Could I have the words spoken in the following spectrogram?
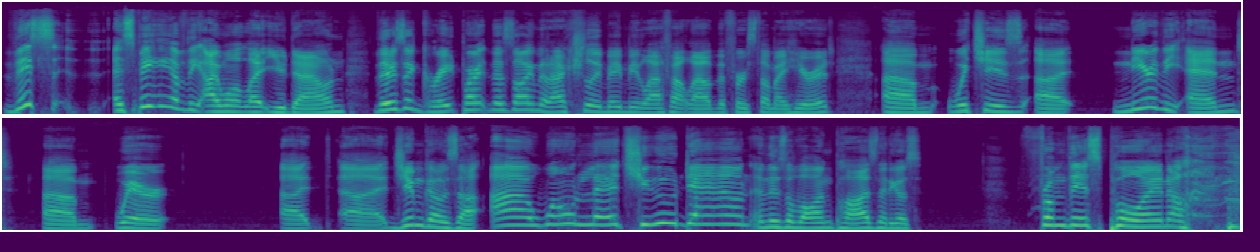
this. Uh, speaking of the "I won't let you down," there's a great part in the song that actually made me laugh out loud the first time I hear it, um, which is uh, near the end, um, where uh, uh, Jim goes, uh, "I won't let you down," and there's a long pause, and then he goes, "From this point on,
